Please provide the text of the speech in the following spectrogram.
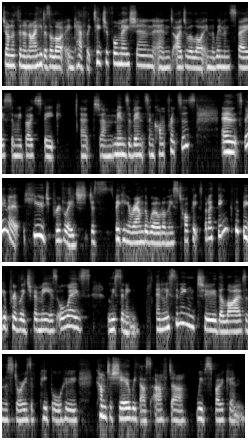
Jonathan and I, he does a lot in Catholic teacher formation, and I do a lot in the women's space, and we both speak at um, men's events and conferences. And it's been a huge privilege just speaking around the world on these topics. But I think the bigger privilege for me is always listening and listening to the lives and the stories of people who come to share with us after we've spoken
